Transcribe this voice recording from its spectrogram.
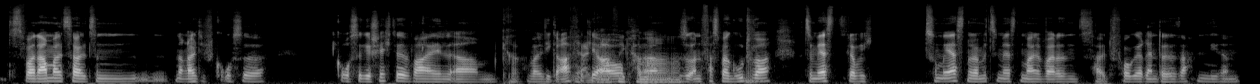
das war damals halt ein, eine relativ große große Geschichte, weil ähm, weil die Grafik ja, ja Grafik auch ähm, so unfassbar gut ja. war. Zum ersten, glaube ich, zum ersten oder mit zum ersten Mal waren es halt vorgerenderte Sachen, die dann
